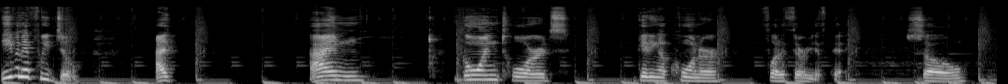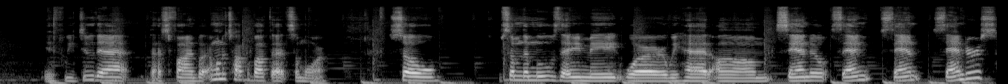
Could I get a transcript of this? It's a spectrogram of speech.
even if we do, I, I'm going towards getting a corner for the 30th pick. So if we do that, that's fine. But I'm going to talk about that some more. So some of the moves that we made were we had um Sandal, Sand, Sand, Sanders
